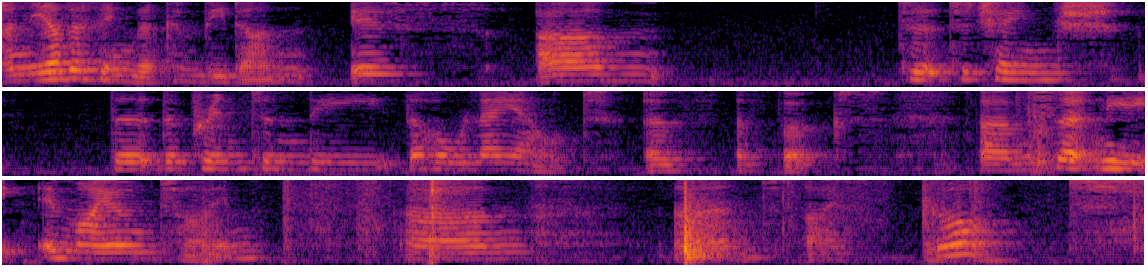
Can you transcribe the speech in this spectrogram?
and the other thing that can be done is um, to, to change the, the print and the, the whole layout of, of books. Um, certainly in my own time. Um, and I've got...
